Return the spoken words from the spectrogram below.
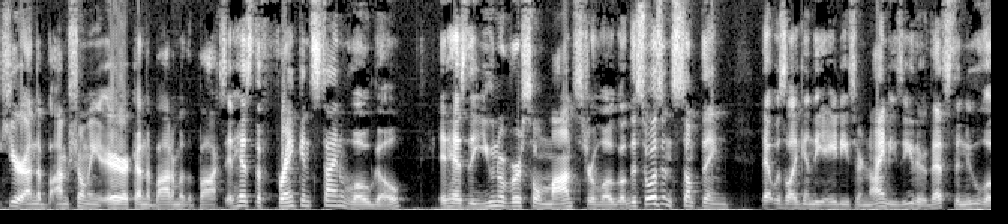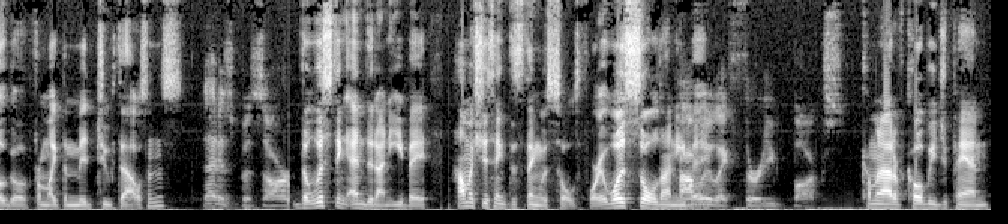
here on the I'm showing Eric on the bottom of the box. It has the Frankenstein logo. It has the Universal Monster logo. This wasn't something that was like in the 80s or 90s either. That's the new logo from like the mid 2000s. That is bizarre. The listing ended on eBay. How much do you think this thing was sold for? It was sold on Probably eBay. Probably like thirty bucks. Coming out of Kobe, Japan,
